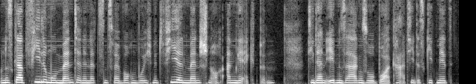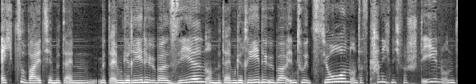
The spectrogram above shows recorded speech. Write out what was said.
Und es gab viele Momente in den letzten zwei Wochen, wo ich mit vielen Menschen auch angeeckt bin, die dann eben sagen so, boah, Kathi, das geht mir jetzt echt zu weit hier mit, dein, mit deinem Gerede über Seelen und mit deinem Gerede über Intuition und das kann ich nicht verstehen und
